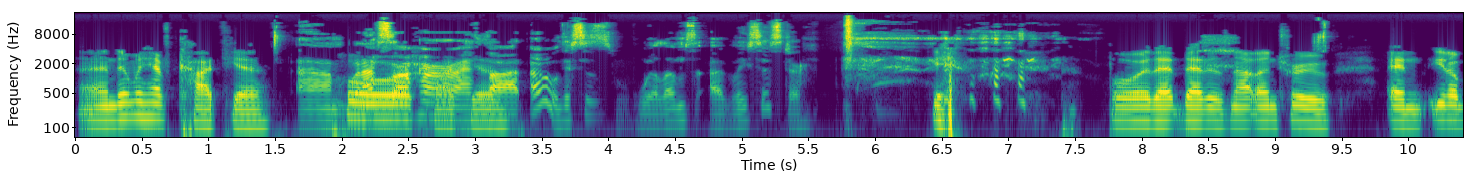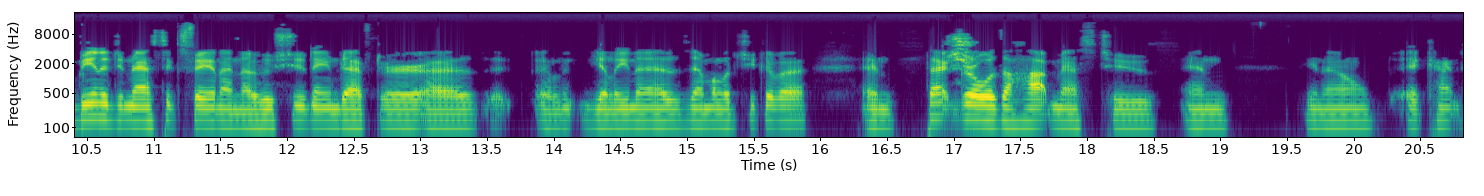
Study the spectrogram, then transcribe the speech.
And then we have Katya. Um, when I saw her, I thought, "Oh, this is Willam's ugly sister." yeah. Boy, that that is not untrue. And you know, being a gymnastics fan, I know who she's named after, uh, Yelena Zamolodchikova, and that girl was a hot mess too. And you know, it kind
